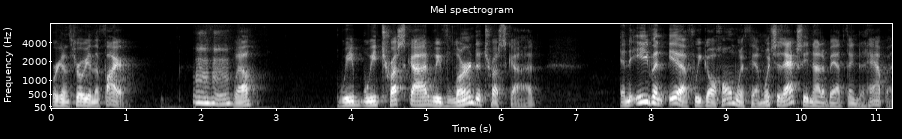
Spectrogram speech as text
we're going to throw you in the fire. Mm-hmm. Well, we we trust God. We've learned to trust God, and even if we go home with Him, which is actually not a bad thing to happen,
